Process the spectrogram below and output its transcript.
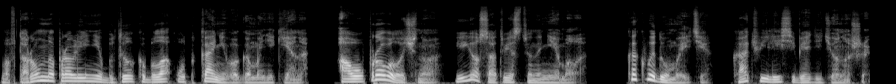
Во втором направлении бутылка была у тканевого манекена, а у проволочного ее, соответственно, не было. Как вы думаете, как вели себя детеныши?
